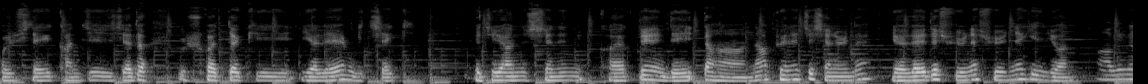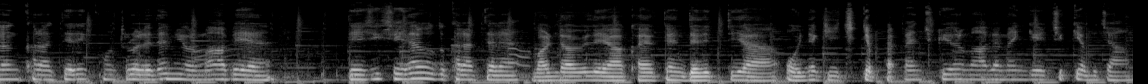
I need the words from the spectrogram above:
polisleri kancayız ya da üst kattaki yerlere mi gitsek? Ece yanlış senin karakterin değil daha. Ne yapıyorsun Ece sen öyle? Yerlerde suyuna suyuna geliyorsun. Abi ben karakteri kontrol edemiyorum abi. Değişik şeyler oldu karaktere. Vallahi öyle ya karakterin delirtti ya. Oyuna geçik yap. Ben çıkıyorum abi hemen geçik yapacağım.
